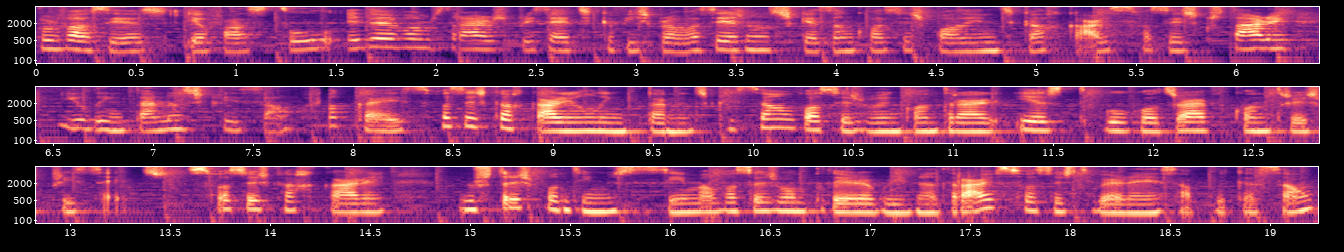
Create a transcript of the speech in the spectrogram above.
por vocês eu faço tudo. Então eu vou mostrar os presets que fiz para vocês, não se esqueçam que vocês podem descarregar se vocês gostarem e o link está na descrição. Ok, se vocês carregarem o link que está na descrição, vocês vão encontrar este Google Drive com três presets. Se vocês carregarem nos três pontinhos de cima vocês vão poder abrir na Drive se vocês tiverem essa aplicação.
